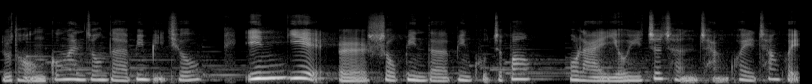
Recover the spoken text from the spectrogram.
如同公案中的病比丘，因业而受病的病苦之报，后来由于自诚惭愧忏悔。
